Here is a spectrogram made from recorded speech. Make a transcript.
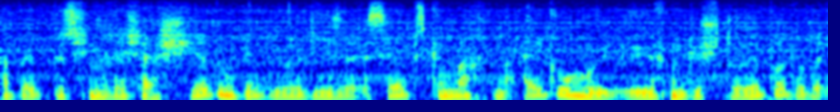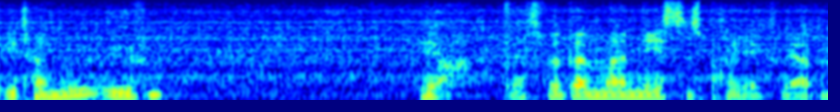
Habe ein bisschen recherchiert und bin über diese selbstgemachten Alkoholöfen gestolpert oder Ethanolöfen. Ja, das wird dann mein nächstes Projekt werden.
